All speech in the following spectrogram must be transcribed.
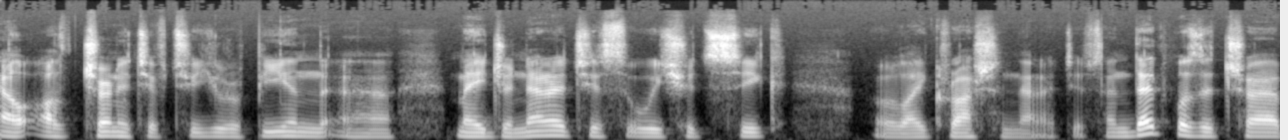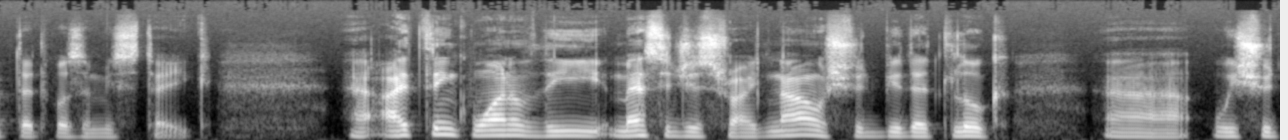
alternative to European uh, major narratives, we should seek uh, like Russian narratives. And that was a trap, that was a mistake. Uh, I think one of the messages right now should be that look, uh, we should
